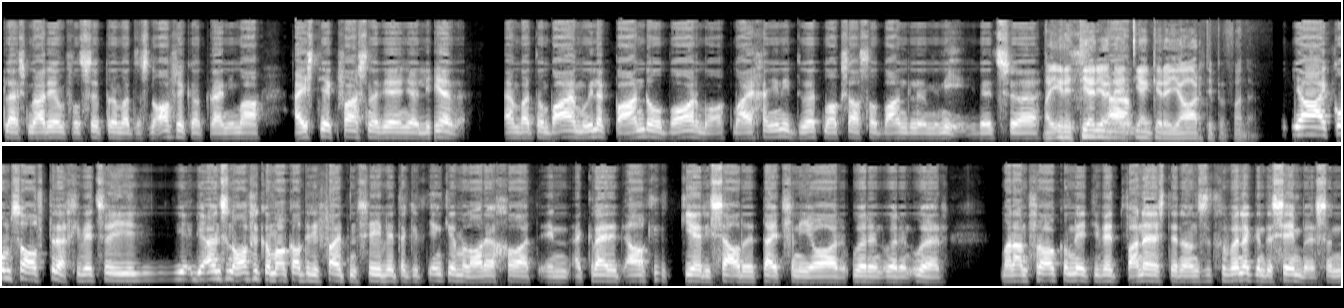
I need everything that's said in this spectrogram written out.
Plasmodium falciparum wat ons in Afrika kry nie, maar hy steek vas nou weer in jou lewe. En wat hom baie moeilik behandelbaar maak, maar hy gaan jy nie doodmaak selfs al behandel hom nie. Jy weet so Maar irriteer jou net um, een keer 'n jaar tipe van ding. Ja, hy kom so half terug. Jy weet so die die, die ouens in Afrika maak altyd die fout en sê weet ek het een keer malaria gehad en ek kry dit elke keer dieselfde tyd van die jaar oor en oor en oor. Maar dan vra ek hom net, jy weet, wanneer is dit? Dan is dit gewoonlik in Desember en,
